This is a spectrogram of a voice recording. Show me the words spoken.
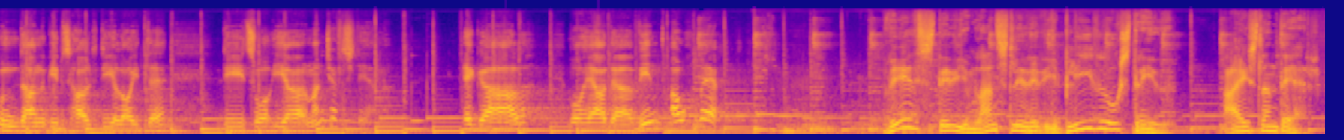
Und dann gibt es halt die Leute, die zu ihrer Mannschaft stehen. Egal, woher der Wind auch weht. Við styðjum landsliðið í blíðu og stríðu. Æsland er.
